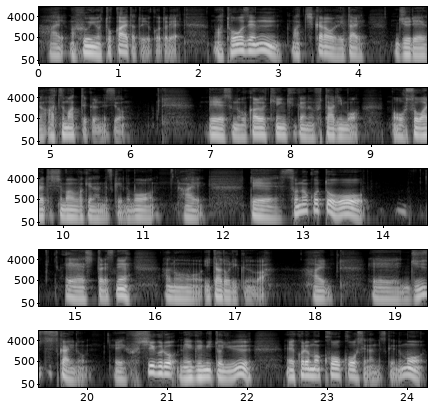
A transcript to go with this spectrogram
はい、まあ、封印を解かれたということで、まあ、当然、まあ、力を得たい呪霊が集まってくるんですよ。で、そのオカルト研究会の二人も、襲われてしまうわけなんですけれども、はい。で、そのことを、えー、知ったですね、あの、虎杖君は、はい、えー、呪術使いのえー、伏黒めぐみという、えー、これも高校生なんですけれども、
